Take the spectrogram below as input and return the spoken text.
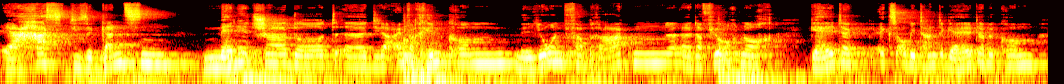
er hasst diese ganzen Manager dort, äh, die da einfach hinkommen, Millionen verbraten, äh, dafür auch noch Gehälter, exorbitante Gehälter bekommen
